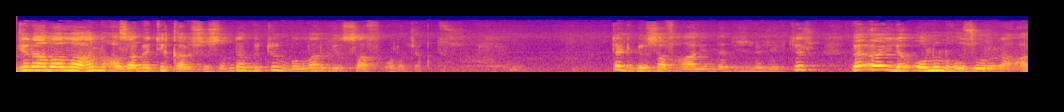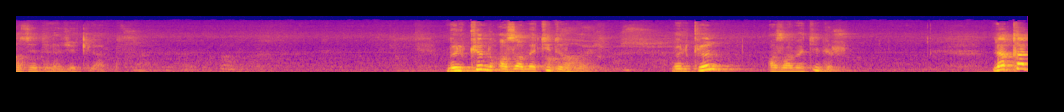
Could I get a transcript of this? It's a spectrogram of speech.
Cenab-ı Allah'ın azameti karşısında bütün bunlar bir saf olacaktır. Tek bir saf halinde dizilecektir ve öyle onun huzuruna arz edileceklerdir. Mülkün azametidir bu. Mülkün azametidir. لَقَدْ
